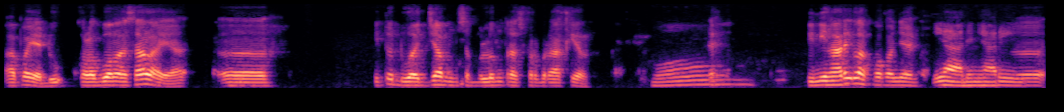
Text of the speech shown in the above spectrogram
apa ya kalau gua nggak salah ya eh itu dua jam sebelum transfer berakhir. Oh. Eh. dini hari lah pokoknya. Iya dini hari. Eh,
